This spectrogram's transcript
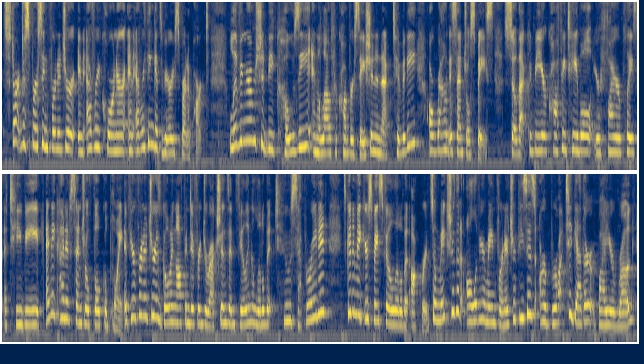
start dispersing furniture in every corner and everything gets very spread apart. Living rooms should be cozy and allow for conversation and activity around essential space. So that could be your coffee table, your fireplace, a TV, any kind of central focal point. If your furniture is going off in different directions and feeling a little bit too separated, it's gonna make your space feel a little bit awkward. So make sure that all of your main furniture pieces are brought together by your rug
